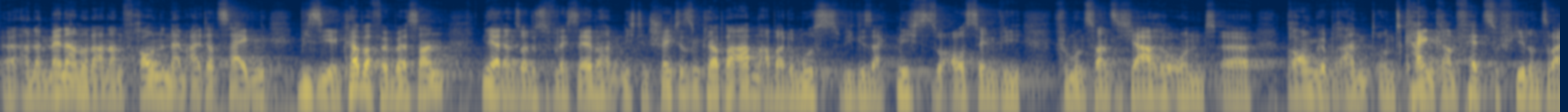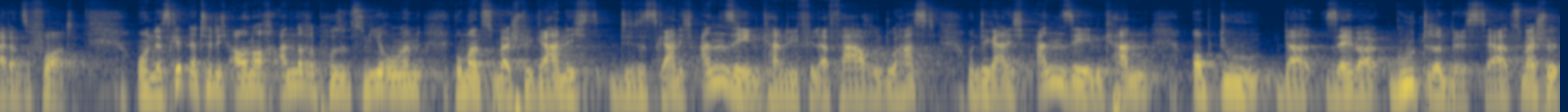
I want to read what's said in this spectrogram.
äh, anderen Männern oder anderen Frauen in deinem Alter zeigen, wie sie ihren Körper verbessern, ja, dann solltest du vielleicht selber nicht den schlechtesten Körper haben, aber du musst, wie gesagt, nicht so aussehen wie 25 Jahre und äh, braun gebrannt und kein Gramm Fett zu viel und so weiter und so fort. Und es gibt natürlich auch noch andere Positionierungen, wo man zum Beispiel gar nicht, dir das gar nicht ansehen kann, wie viel Erfahrung du hast und dir gar nicht ansehen kann, ob du da selber gut drin bist. Ja? Zum Beispiel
